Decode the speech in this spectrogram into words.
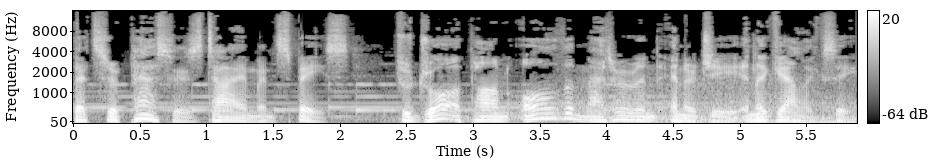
that surpasses time and space to draw upon all the matter and energy in a galaxy.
